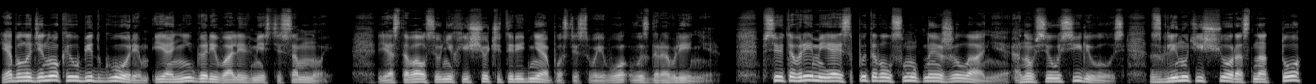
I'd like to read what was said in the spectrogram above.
Я был одинок и убит горем, и они горевали вместе со мной. Я оставался у них еще четыре дня после своего выздоровления. Все это время я испытывал смутное желание, оно все усиливалось, взглянуть еще раз на то,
